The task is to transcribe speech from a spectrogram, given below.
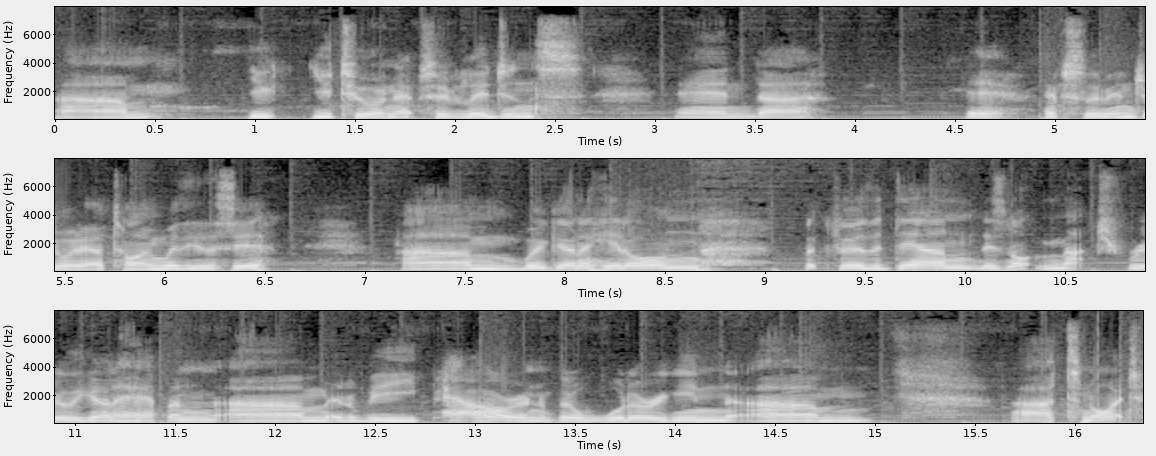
Um, you, you two are an absolute legends, and uh, yeah, absolutely enjoyed our time with you this year. Um, we're going to head on a bit further down. There's not much really going to happen. Um, it'll be power and a bit of water again um, uh, tonight.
